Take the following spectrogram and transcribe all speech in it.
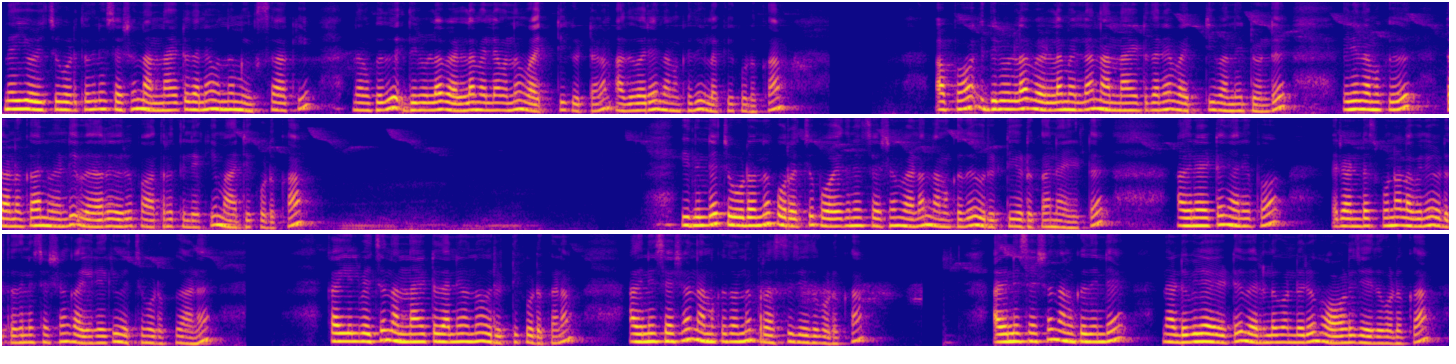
നെയ്യ് ഒഴിച്ച് കൊടുത്തതിന് ശേഷം നന്നായിട്ട് തന്നെ ഒന്ന് മിക്സാക്കി നമുക്കിത് ഇതിലുള്ള വെള്ളമെല്ലാം ഒന്ന് വറ്റി കിട്ടണം. അതുവരെ നമുക്കിത് ഇളക്കി കൊടുക്കാം. അപ്പോൾ ഇതിലുള്ള വെള്ളമെല്ലാം നന്നായിട്ട് തന്നെ വറ്റി വന്നിട്ടുണ്ട്. ഇനി നമുക്ക് തണുക്കാൻ വേണ്ടി വേറെ ഒരു പാത്രത്തിലേക്ക് മാറ്റി കൊടുക്കാം. ഇതിന്റെ ചൂടൊന്ന് കുറച്ച് പോയതിന് ശേഷം വേണം നമുക്കിത് ഉരുട്ടിയെടുക്കാനായിട്ട്. അതിനായിട്ട് ഞാനിപ്പോൾ രണ്ട് സ്പൂൺ അളവിൽ എടുത്തതിന് ശേഷം കയ്യിലേക്ക് വെച്ച് കൊടുക്കുകയാണ്. കയ്യിൽ വെച്ച് നന്നായിട്ട് തന്നെ ഒന്ന് ഉരുട്ടി കൊടുക്കണം. അതിനുശേഷം നമുക്കിതൊന്ന് പ്രസ് ചെയ്ത് കൊടുക്കാം. അതിനുശേഷം നമുക്കിതിന്റെ നടുവിലായിട്ട് വിരൽ കൊണ്ടൊരു ഹോൾ ചെയ്ത് കൊടുക്കാം.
